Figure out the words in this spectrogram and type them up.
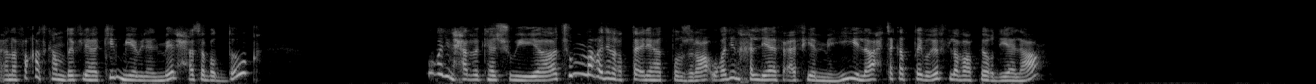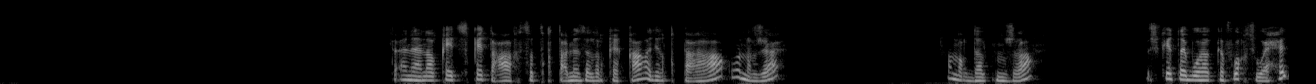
فأنا فقط كنضيف لها كمية من الملح حسب الذوق. وغادي نحركها شوية ثم غادي نغطي عليها الطنجرة وغادي نخليها في عافية مهيلة حتى كطيب غير في لافابور ديالها. فأنا هنا لقيت قطعة خصها تقطع مازال رقيقة غادي نقطعها ونرجع. غنردها للطنجرة باش كيطيبوا هكا في وقت واحد.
